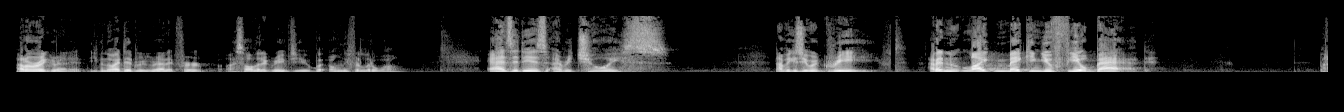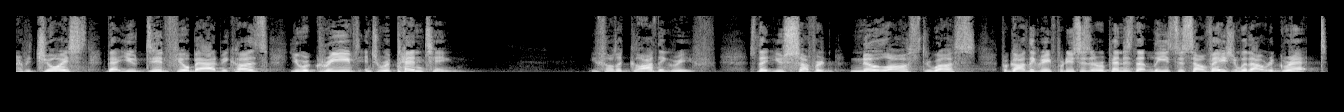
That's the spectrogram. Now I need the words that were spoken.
I don't regret it, even though I did regret it for, I saw that it grieved you, but only for a little while. As it is, I rejoice. Not because you were grieved. I didn't like making you feel bad. But I rejoice that you did feel bad because you were grieved into repenting. You felt a godly grief, so that you suffered no loss through us. For godly grief produces a repentance that leads to salvation without regret,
